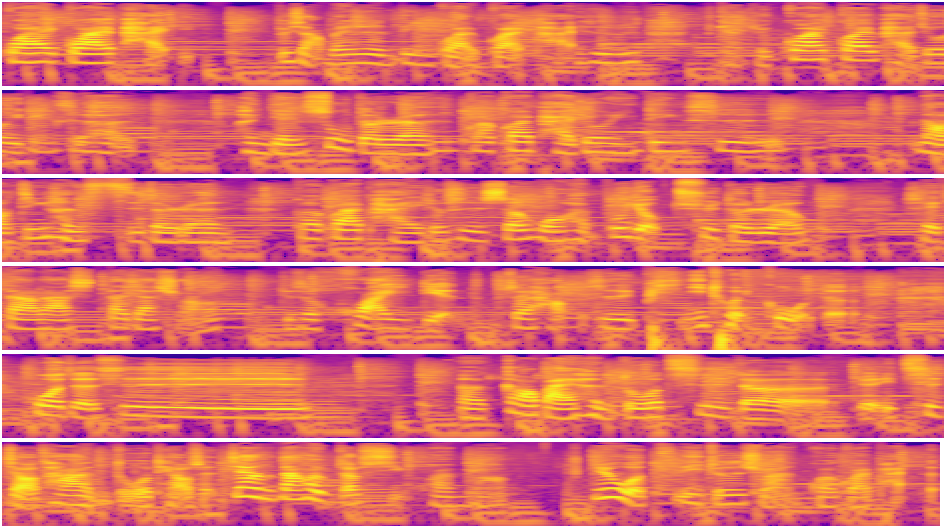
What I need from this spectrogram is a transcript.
乖乖牌？不想被认定乖乖牌？是不是感觉乖乖牌就一定是很很严肃的人？乖乖牌就一定是？脑筋很死的人，乖乖牌就是生活很不有趣的人，所以大家大家喜欢就是坏一点的，最好是劈腿过的，或者是呃告白很多次的，有一次脚踏很多条船，这样大家会比较喜欢吗？因为我自己就是喜欢乖乖牌的，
